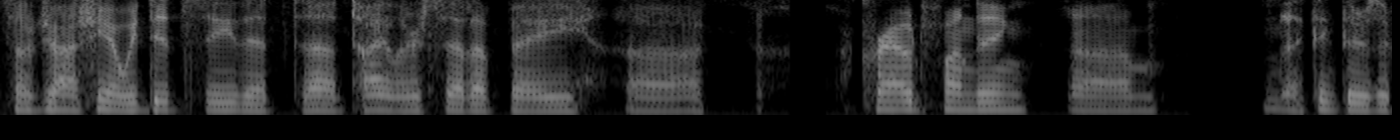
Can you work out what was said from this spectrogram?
So, Josh, yeah, we did see that uh, Tyler set up a uh, crowdfunding. Um, I think there's a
